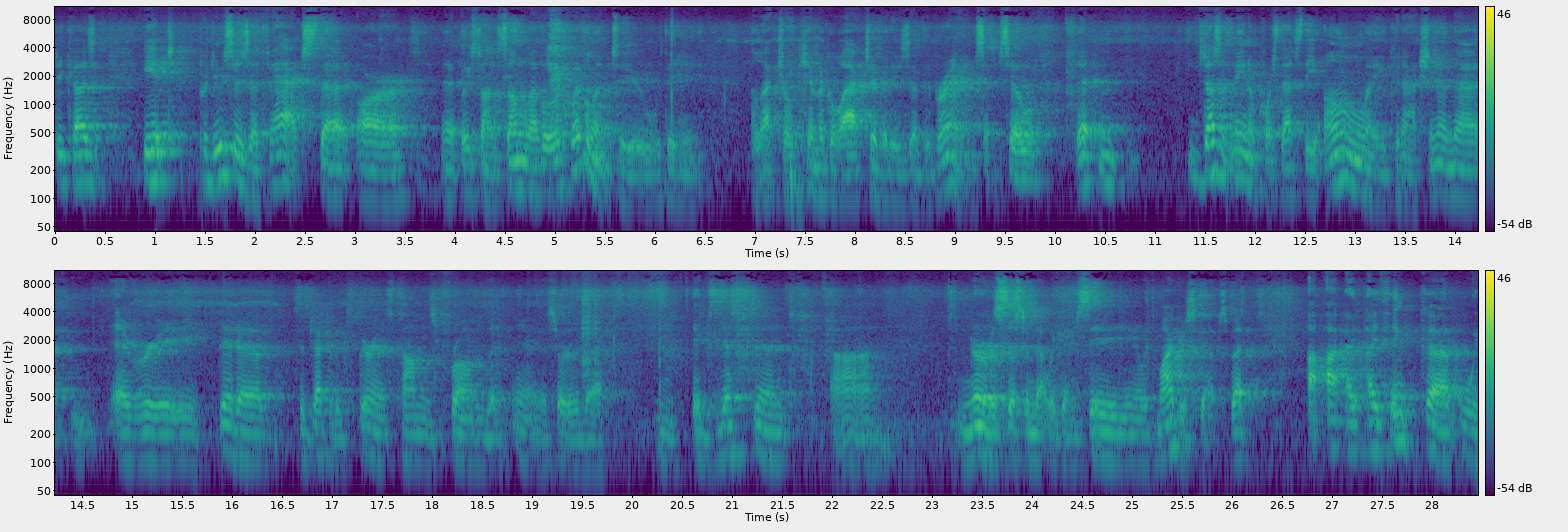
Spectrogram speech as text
because it produces effects that are, at least on some level, equivalent to the electrochemical activities of the brain. So, so that doesn't mean, of course, that's the only connection and that every bit of subjective experience comes from the you know, sort of the existent uh, nervous system that we can see you know, with microscopes. But I, I, I think uh, we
